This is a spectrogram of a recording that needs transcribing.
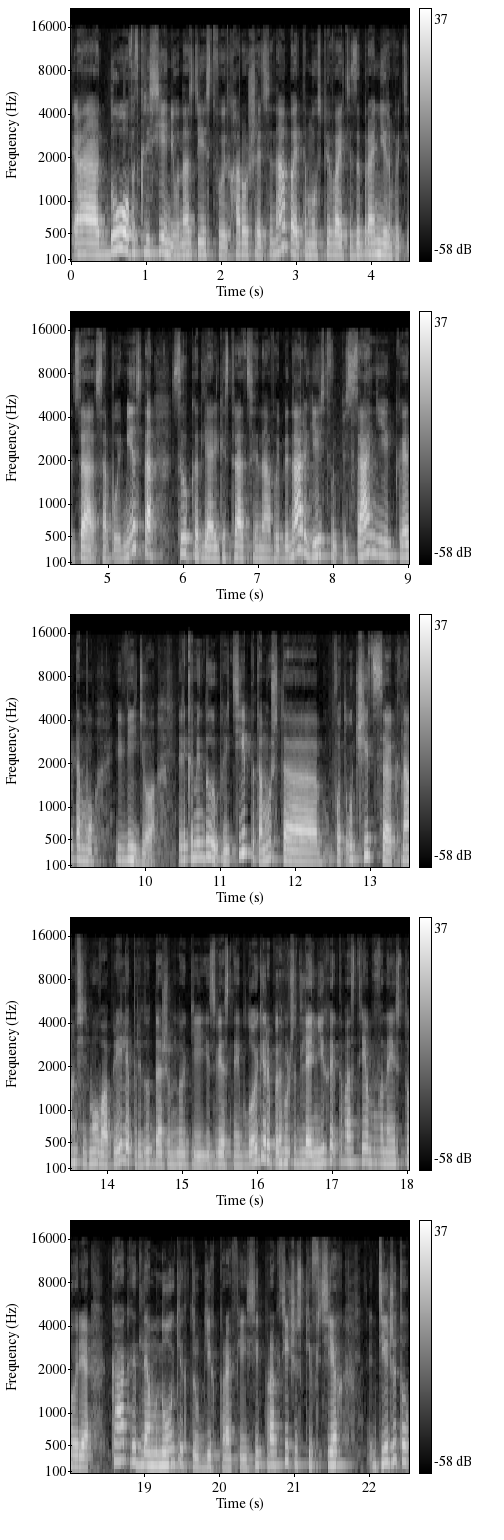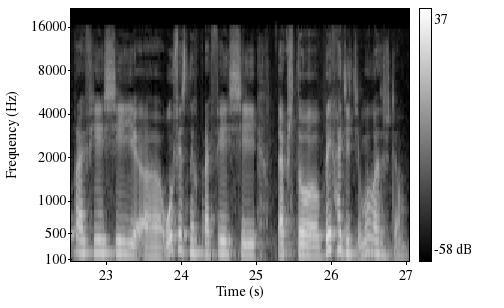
Э, до воскресенья у нас действует хорошая цена, поэтому успевайте забронировать за собой место. Ссылка для регистрации на вебинар есть в описании к этому видео. Рекомендую прийти, потому что вот учиться к нам 7 апреля придут даже многие известные блогеры, потому что для них это востребованная история, как и для многих других профессий, практически всех digital профессий, э, офисных профессий. Так что приходите, мы вас ждем.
